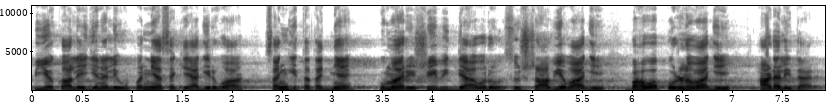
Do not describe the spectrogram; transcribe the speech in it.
P U ಕಾಲೇಜಿನಲ್ಲಿ ಉಪನ್ಯಾಸಕಿಯಾಗಿರುವ ಸಂಗೀತ ತಜ್ಞೆ ಕುಮಾರಿ ಶ್ರೀವಿದ್ಯಾ ಅವರು ಸುಶ್ರಾವ್ಯವಾಗಿ, ಭಾವಪೂರ್ಣವಾಗಿ ಹಾಡಲಿದ್ದಾರೆ.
